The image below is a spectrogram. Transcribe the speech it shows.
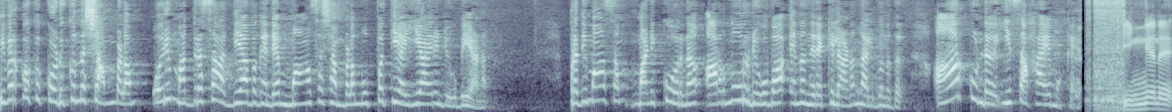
ഇവർക്കൊക്കെ കൊടുക്കുന്ന ശമ്പളം ഒരു മദ്രസ അധ്യാപകന്റെ മാസ ശമ്പളം മുപ്പത്തി അയ്യായിരം രൂപയാണ്. പ്രതിമാസം മണിക്കൂറിന് അറുന്നൂറ് രൂപ എന്ന നിരക്കിലാണ് നൽകുന്നത്. ആർക്കുണ്ട് ഈ സഹായമൊക്കെ? ഇങ്ങനെ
